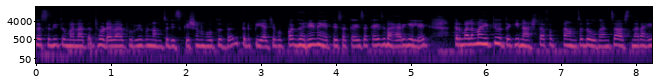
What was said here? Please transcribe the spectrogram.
जसं मी तुम्हाला आता थोड्या वेळापूर्वी पण आमचं डिस्कशन होत होतं तर पियाचे पप्पा घरी नाही आहेत ते सकाळी सकाळीच बाहेर गेलेत. तर मला माहिती होतं की नाश्ता फक्त आमचा दोघांचा असणार आहे.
